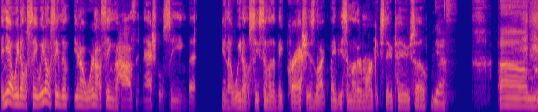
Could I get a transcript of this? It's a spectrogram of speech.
and yeah, we don't see we don't see the you know we're not seeing the highs that Nashville's seeing, but you know we don't see some of the big crashes like maybe some other markets do too. So yeah. Um.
